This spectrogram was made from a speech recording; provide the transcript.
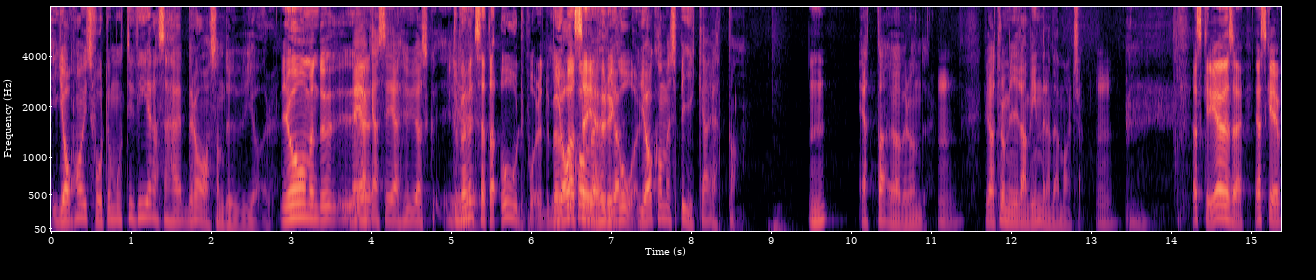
jag har ju svårt att motivera så här bra som du gör. Jo, men du... Men jag kan säga hur jag... Du behöver inte sätta ord på det, du behöver bara kommer, säga hur det jag, går. Jag kommer spika ettan. Mm. Etta över under. Mm. Jag tror Milan vinner den där matchen. Jag skrev så här, jag skrev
